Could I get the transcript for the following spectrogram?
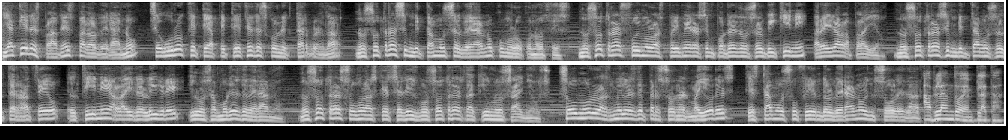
¿Ya tienes planes para el verano? Seguro que te apetece desconectar, ¿verdad? Nosotras inventamos el verano como lo conoces. Nosotras fuimos las primeras en ponernos el bikini para ir a la playa. Nosotras inventamos el terraceo, el cine al aire libre y los amores de verano. Nosotras somos las que seréis vosotras de aquí unos años. Somos las miles de personas mayores que estamos sufriendo el verano en soledad. Hablando en Plata,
